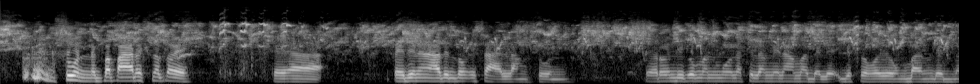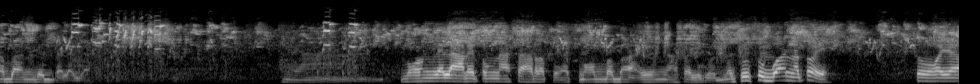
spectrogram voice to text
soon. Nagpapares na to eh. Kaya pwede na natin tong isa lang soon. Pero hindi ko man muna sila minamadali. Gusto ko yung banded na banded talaga. Ayan. Mukhang lalaki tong nasa harap eh at mukhang babae yung nasa likod. Nagsusubuan na to eh. So kaya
